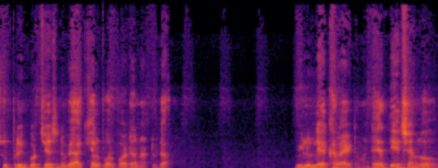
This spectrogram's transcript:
సుప్రీంకోర్టు చేసిన వ్యాఖ్యలు పొరపాటు అన్నట్టుగా వీళ్ళు లేఖ రాయటం. అంటే దేశంలో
